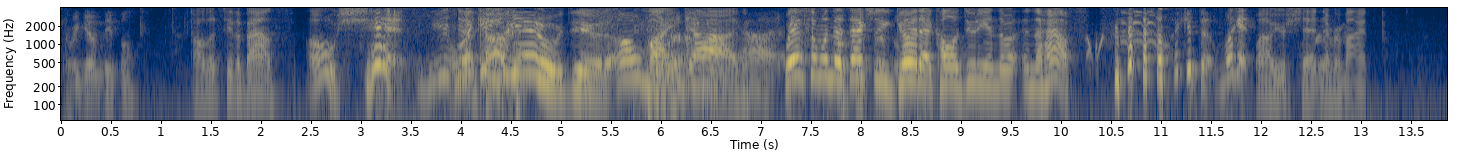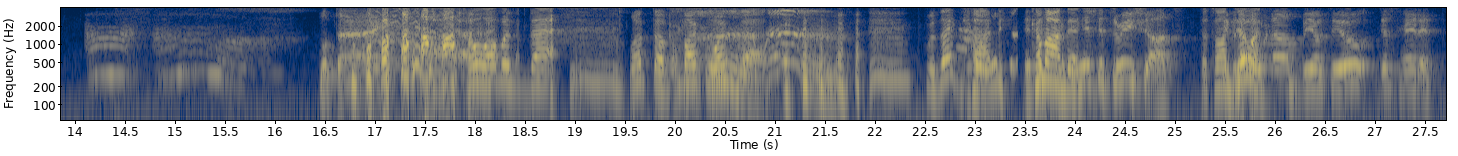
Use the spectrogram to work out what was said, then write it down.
There we go, people. Oh, let's see the bounce. Oh, shit! You just Look did at you, dude! Oh, oh my god! God. We have someone that's actually good at Call of Duty in the in the house. look at the look at. Wow, you're shit. Never mind. What the heck? Oh, what was that? What the fuck was that? was that Gandhi? Hit Come on, on, Hit the three shot. That's what I'm Even doing. We're not on BO2. Just hit it.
